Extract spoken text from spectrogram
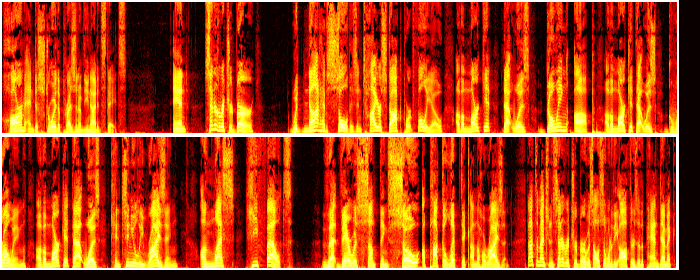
harm and destroy the president of the United States. And Senator Richard Burr would not have sold his entire stock portfolio of a market that was going up, of a market that was growing, of a market that was continually rising, unless he felt that there was something so apocalyptic on the horizon. Not to mention, Senator Richard Burr was also one of the authors of the Pandemic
